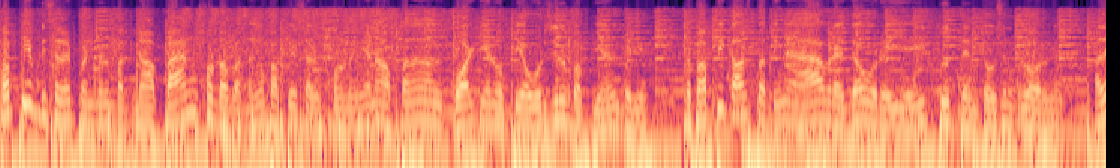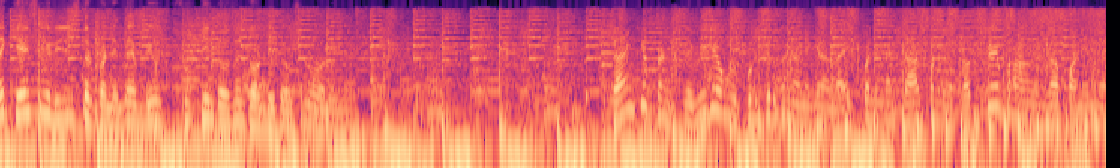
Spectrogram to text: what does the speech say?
பப்பி எப்படி செலக்ட் பண்ணுறதுன்னு பார்த்தீங்கன்னா பேன் ஃபோட்டோ பார்த்தாங்க பப்பியை செலக்ட் பண்ணணும். ஏன்னா அப்போ தான் அது குவாலிட்டியான பப்பியா ஒரிஜினல் பப்பியான்னு தெரியும். இந்த பப்பி காஸ்ட் பார்த்தீங்கன்னா ஆவரேஜாக ஒரு எயிட் டு டென் தௌசண்ட்குள்ளே வருங்க. அதே கேஸுக்கு ரிஜிஸ்டர் பண்ணியிருந்தா எப்படியும் ஃபிஃப்டீன் தௌசண்ட் டுவெண்ட்டி தௌசண்ட் வருங்க. தேங்க்யூ ஃப்ரெண்ட்ஸ் இந்த வீடியோ உங்களுக்கு பிடிச்சிருக்குன்னு நினைக்கிறேன். லைக் பண்ணுங்கள் ஷேர் பண்ணுங்கள் சப்ஸ்கிரைப் பண்ணாங்க. பண்ணிருங்க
